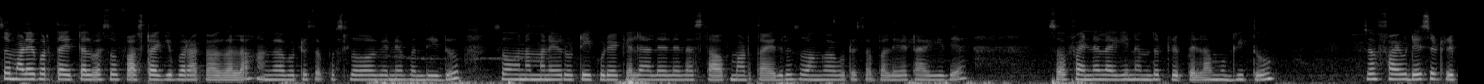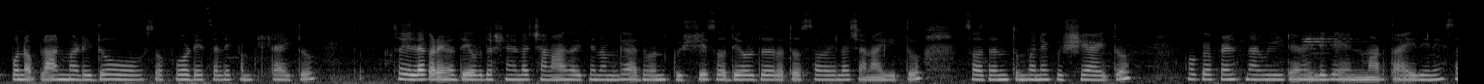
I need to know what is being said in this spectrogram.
ಸೊ ಮಳೆ ಬರ್ತಾ ಇತ್ತಲ್ವ ಸೊ ಫಾಸ್ಟಾಗಿ ಬರೋಕ್ಕಾಗಲ್ಲ. ಹಂಗಾಗ್ಬಿಟ್ಟು ಸ್ವಲ್ಪ ಸ್ಲೋ ಆಗೇ ಬಂದಿದ್ದು. ಸೊ ನಮ್ಮ ಮನೆಯವರು ಟೀ ಕುಡಿಯೋಕ್ಕೆಲ್ಲ ಅಲ್ಲೆಲ್ಲೆಲ್ಲ ಸ್ಟಾಪ್ ಮಾಡ್ತಾಯಿದ್ರು ಸೊ ಹಂಗಾಗ್ಬಿಟ್ಟು ಸ್ವಲ್ಪ ಲೇಟ್ ಆಗಿದೆ. ಸೊ ಫೈನಲಾಗಿ ನಮ್ಮದು ಟ್ರಿಪ್ ಎಲ್ಲ ಮುಗೀತು. ಸೊ ಫೈವ್ ಡೇಸ್ ಟ್ರಿಪ್ ಪುನಃ ಪ್ಲ್ಯಾನ್ ಮಾಡಿದ್ದು. ಸೊ ಫೋರ್ ಡೇಸಲ್ಲಿ ಕಂಪ್ಲೀಟ್ ಆಯಿತು. ಸೊ ಎಲ್ಲ ಕಡೆಯೂ ದೇವ್ರ ದರ್ಶನ ಎಲ್ಲ ಚೆನ್ನಾಗೈತೆ ನಮಗೆ. ಅದು ಒಂದು ಖುಷಿ. ಸೊ ದೇವ್ರದ ರಥೋತ್ಸವ ಎಲ್ಲ ಚೆನ್ನಾಗಿತ್ತು. ಸೊ ಅದೊಂದು ತುಂಬಾ ಖುಷಿ ಆಯಿತು. ಓಕೆ ಫ್ರೆಂಡ್ಸ್ ನಾವು ವೀಡಿಯೋನ ಇಲ್ಲಿಗೆ ಎಂಡ್ ಮಾಡ್ತಾ ಇದ್ದೀನಿ. ಸೊ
